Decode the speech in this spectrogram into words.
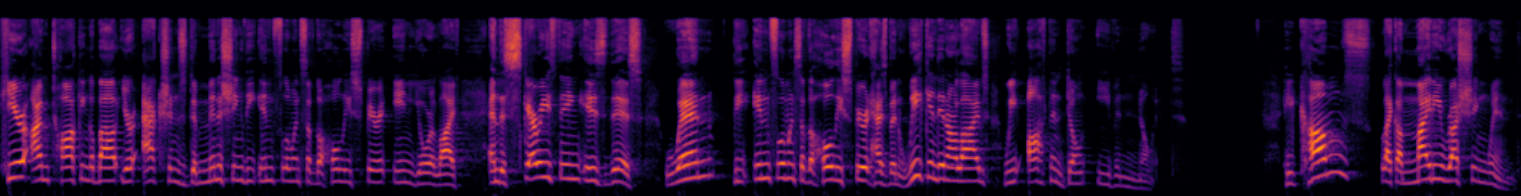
Here I'm talking about your actions diminishing the influence of the Holy Spirit in your life. And the scary thing is this when the influence of the Holy Spirit has been weakened in our lives, we often don't even know it. He comes like a mighty rushing wind,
